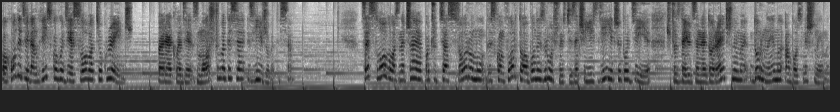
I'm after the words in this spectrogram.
походить від англійського дієслова to cringe, в перекладі зморщуватися, з'їжуватися. Це слово означає почуття сорому, дискомфорту або незручності за чиїсь дії чи події, що здаються недоречними, дурними або смішними.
